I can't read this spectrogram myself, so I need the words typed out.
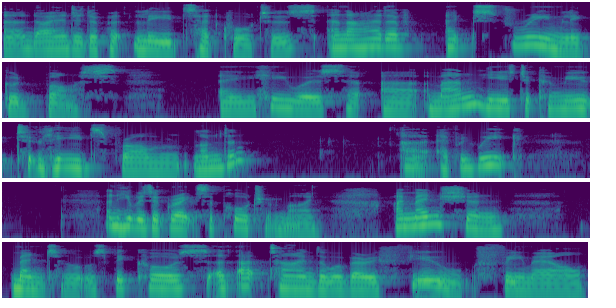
and I ended up at Leeds headquarters and I had an extremely good boss. Uh, he was uh, a man, he used to commute to Leeds from London uh, every week. And he was a great supporter of mine. I mention mentors because at that time there were very few female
